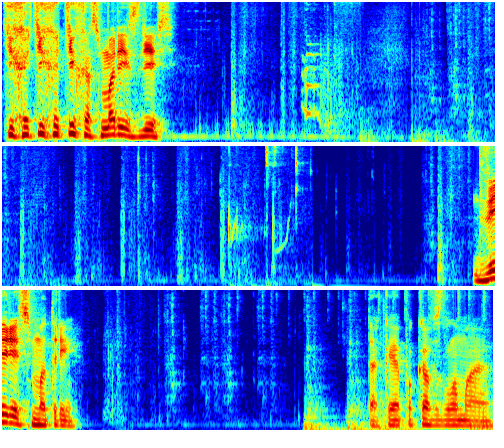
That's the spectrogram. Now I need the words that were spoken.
Тихо, тихо, тихо, смотри здесь. Двери смотри. Так, я пока взломаю.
